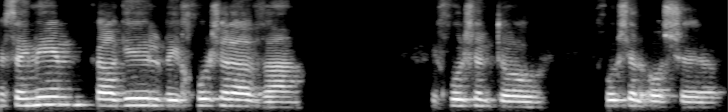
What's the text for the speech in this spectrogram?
מסיימים כרגיל באיחול של אהבה, איחול של טוב, איחול של אושר,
